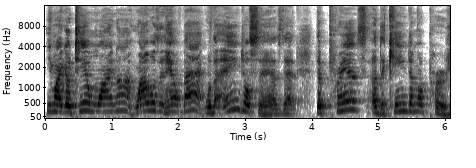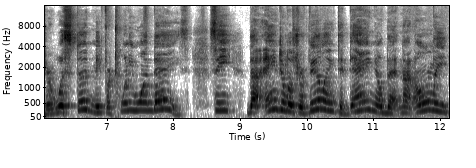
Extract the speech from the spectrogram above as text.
You might go, Tim, why not? Why was it held back? Well, the angel says that the prince of the kingdom of Persia withstood me for 21 days. See, the angel is revealing to Daniel that not only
